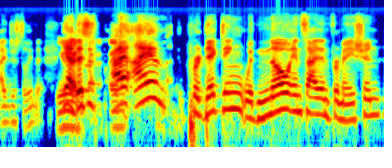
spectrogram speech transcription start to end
I just deleted it. Yeah, this is I, I am predicting with no inside information.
